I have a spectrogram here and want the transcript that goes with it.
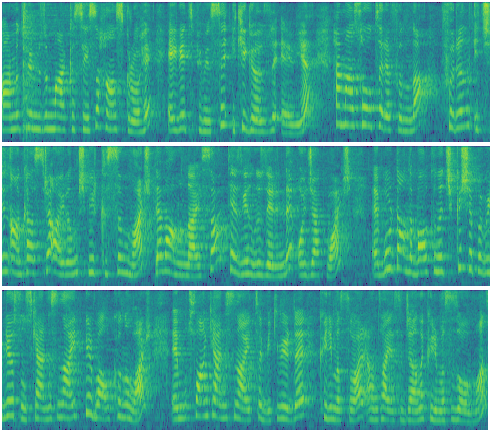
Armatürümüzün markası ise Hansgrohe. Evye tipimiz ise iki gözlü evye. Hemen sol tarafında fırın için ankastre ayrılmış bir kısım var. Devamındaysa tezgahın üzerinde ocak var. E, Buradan da balkona çıkış yapabiliyorsunuz. Kendisine ait bir balkonu var. E, mutfağın kendisine ait tabii ki bir de kliması var. Antalya sıcağına klimasız olmaz.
